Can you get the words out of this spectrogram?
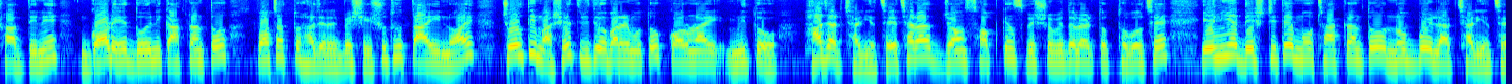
সাত দিনে গড়ে দৈনিক আক্রান্ত পঁচাত্তর হাজারের বেশি। শুধু তাই নয়, চলতি মাসে তৃতীয়বারের মতো করোনায় মৃত হাজার ছাড়িয়েছে। এছাড়া জনস হপকিন্স বিশ্ববিদ্যালয়ের তথ্য বলছে, এ নিয়ে দেশটিতে মোট আক্রান্ত নব্বই লাখ ছাড়িয়েছে।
